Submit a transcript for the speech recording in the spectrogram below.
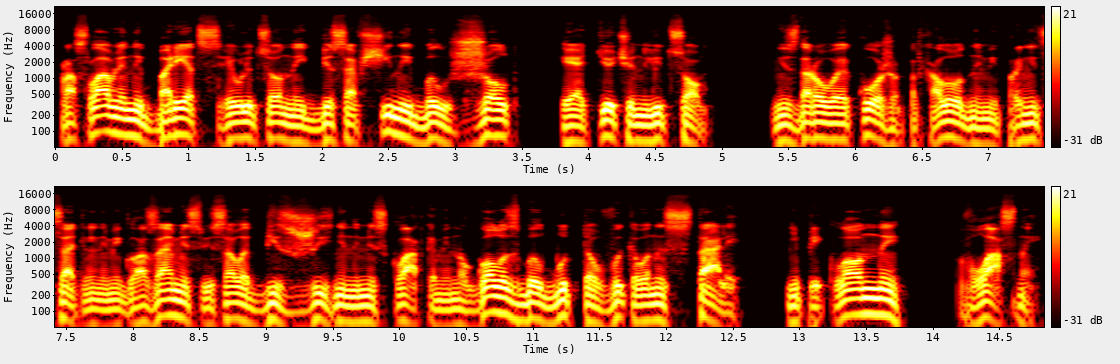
Прославленный борец с революционной бесовщиной был желт и отечен лицом. Нездоровая кожа под холодными проницательными глазами свисала безжизненными складками, но голос был будто выкован из стали, непреклонный, властный.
